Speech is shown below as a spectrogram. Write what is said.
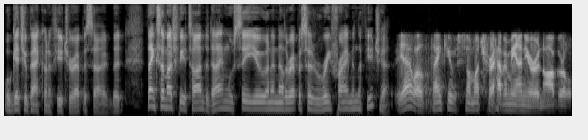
We'll get you back on a future episode. But thanks so much for your time today, and we'll see you in another episode of Reframe in the future. Yeah, well, thank you so much for having me on your inaugural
